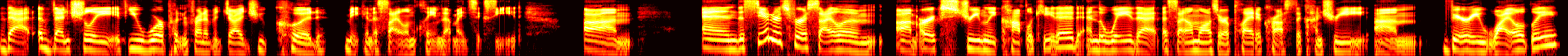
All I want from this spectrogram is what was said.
that eventually if you were put in front of a judge you could make an asylum claim that might succeed. Um, And the standards for asylum um, are extremely complicated, and the way that asylum laws are applied across the country um, vary wildly,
